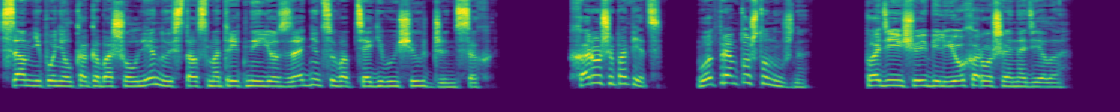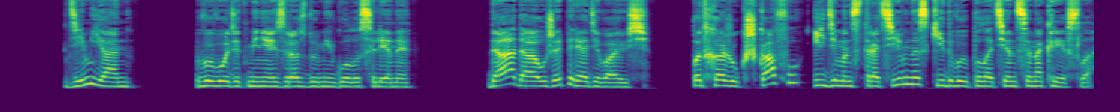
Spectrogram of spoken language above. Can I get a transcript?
Сам не понял, как обошел Лену и стал смотреть на ее задницу в обтягивающих джинсах. Хороший попец. Вот прям то, что нужно. Поди еще и белье хорошее надела. Демьян. Выводит меня из раздумий голос Лены. Да-да, уже переодеваюсь. Подхожу к шкафу и демонстративно скидываю полотенце на кресло.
